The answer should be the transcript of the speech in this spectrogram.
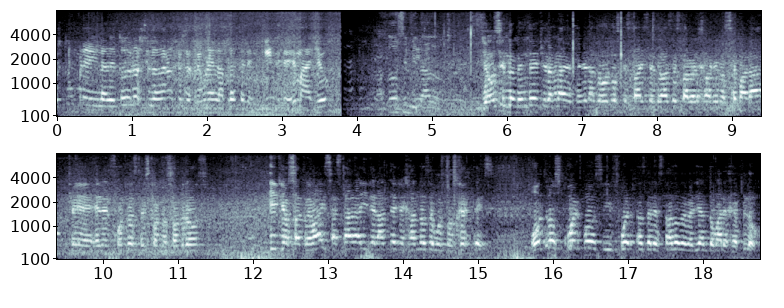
costumbre y la de todos los ciudadanos que se reúnen en la plaza del 15 de mayo. A todos invitados. Yo simplemente quiero agradecer a todos los que estáis detrás de esta verja que nos separa, que en el fondo estéis con nosotros y que os atreváis a estar ahí delante quejándoos de vuestros jefes. Otros cuerpos y fuerzas del Estado deberían tomar ejemplo.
